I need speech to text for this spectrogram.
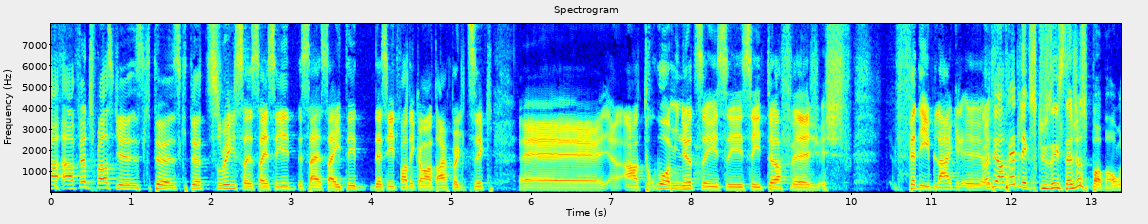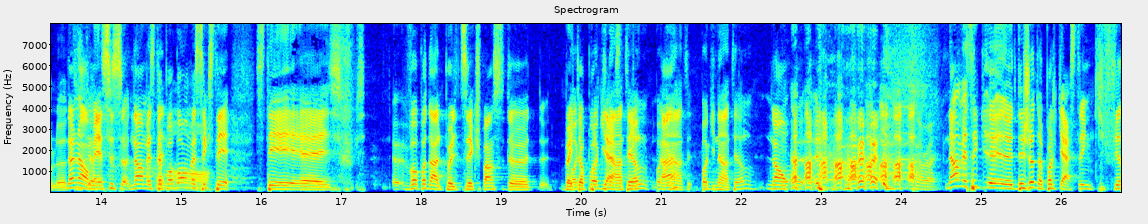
en en fait, je pense que ce qui t'a, ce qui t'a tué, ça, ça a essayé- ça- ça a été d'essayer de faire des commentaires politiques. Euh, en trois minutes, c'est, c'est, c'est tough. Euh, je, je fais des blagues. euh, Ah, T'es en train de l'excuser, c'était juste pas bon, là. non, non, mais c'est ça. Non, mais c'était pas bon, mais c'est que c'était. c'était euh, euh, va pas dans le politique, je pense. De, de- ben, pas, t'as pas. Pas, Hein? Guy Nantel. pas Guy Nantel. Non. euh, non, mais c'est que euh, déjà, t'as pas le casting qui fit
